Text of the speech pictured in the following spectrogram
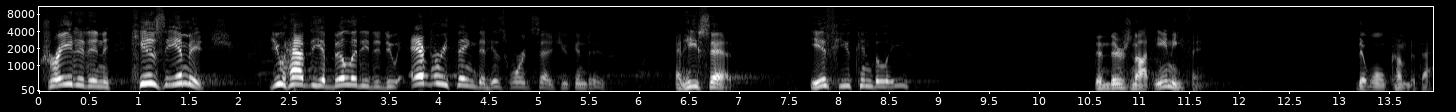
created in His image. You have the ability to do everything that His Word says you can do. And He said, if you can believe, then there's not anything that won't come to pass.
